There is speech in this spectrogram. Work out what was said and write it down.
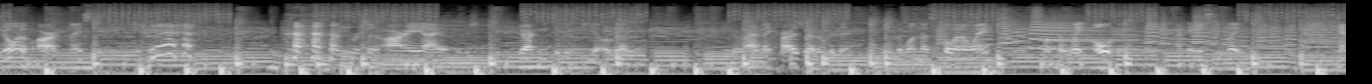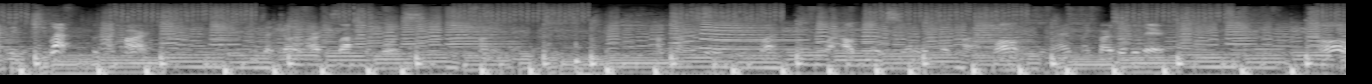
Joan of Arc, nice to meet you. Yeah. Return RAI me to the Via Aurelia. You arrive my car is right over there. The one that's pulling away? But the wait, Olga. I think it's too late. Can't believe it. She left with my car. Seems that Joan of Arc has lost her voice. What? What? Oh, you see with no car. Well, alright, my car's over there. Oh,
